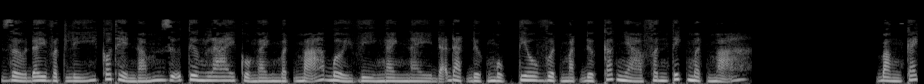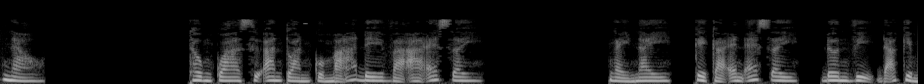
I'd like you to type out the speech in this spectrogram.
giờ đây vật lý có thể nắm giữ tương lai của ngành mật mã bởi vì ngành này đã đạt được mục tiêu vượt mặt được các nhà phân tích mật mã. Bằng cách nào? Thông qua sự an toàn của mã D và ASA. Ngày nay, kể cả NSA, đơn vị đã kiểm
